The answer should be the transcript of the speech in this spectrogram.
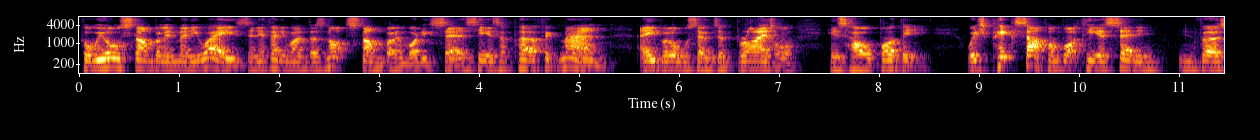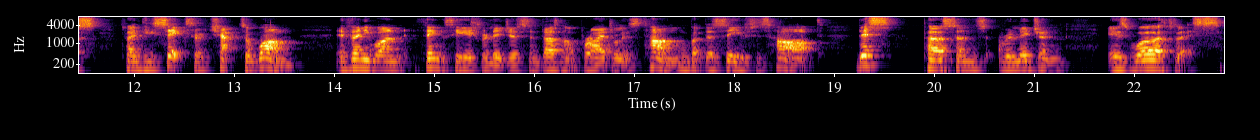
For we all stumble in many ways, and if anyone does not stumble in what he says, he is a perfect man, able also to bridle his whole body, which picks up on what he has said in, in verse 26 of chapter 1. If anyone thinks he is religious and does not bridle his tongue, but deceives his heart, this person's religion is worthless.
